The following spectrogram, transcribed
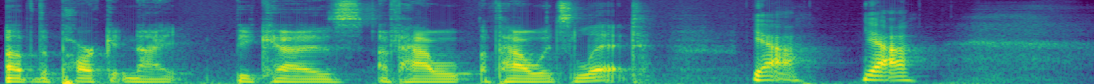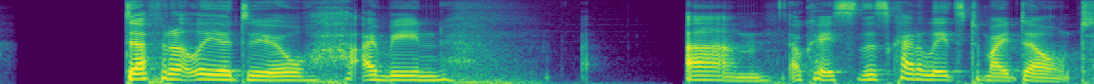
of the park at night because of how of how it's lit. Yeah, yeah, definitely a do. I mean, um, okay, so this kind of leads to my don't.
